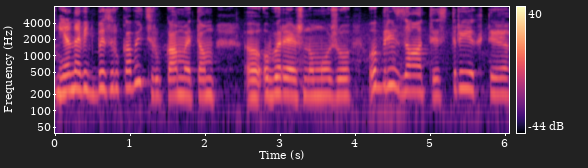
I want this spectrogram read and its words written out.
Я навіть без рукавиць руками там е, обережно можу обрізати, стригти.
